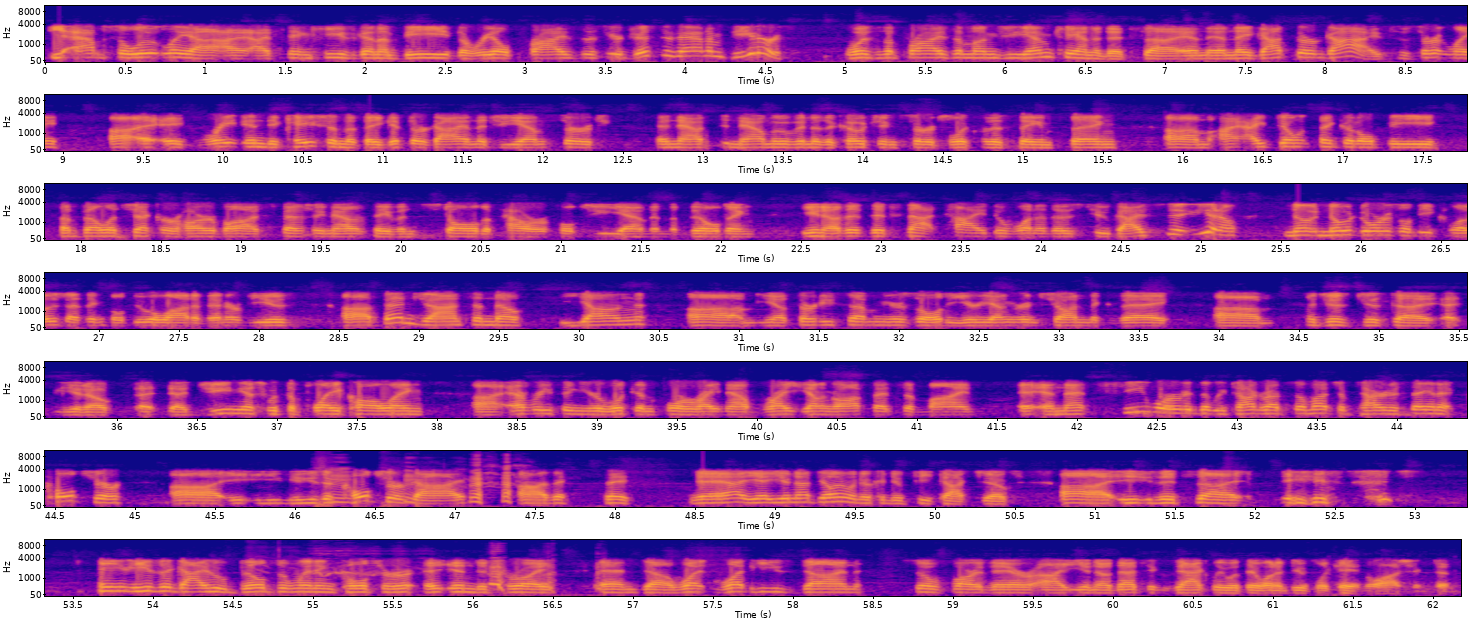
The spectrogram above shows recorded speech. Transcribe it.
Yeah, absolutely. I, I think he's going to be the real prize this year, just as Adam Peters was the prize among GM candidates, uh, and and they got their guy. So certainly uh, a great indication that they get their guy in the GM search, and now now move into the coaching search, look for the same thing. Um, I, I don't think it'll be a Belichick or Harbaugh, especially now that they've installed a powerful GM in the building. You know that that's not tied to one of those two guys. You know, no no doors will be closed. I think they'll do a lot of interviews. Uh, ben Johnson, though, young, um, you know, 37 years old, a year younger than Sean McVay. Um, just, just a, a you know, a, a genius with the play calling. Uh, everything you're looking for right now. Bright young offensive mind, and, and that c word that we talk about so much. I'm tired of saying it. Culture. Uh, he, he's a culture guy. Uh, they, they, yeah, yeah. You're not the only one who can do peacock jokes. Uh, it's uh, he's he's a guy who builds a winning culture in Detroit, and uh, what what he's done so far there, uh, you know, that's exactly what they want to duplicate in Washington.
